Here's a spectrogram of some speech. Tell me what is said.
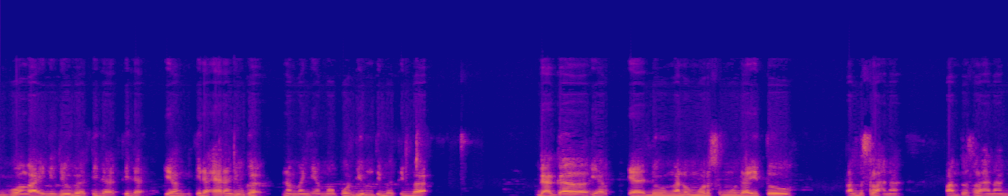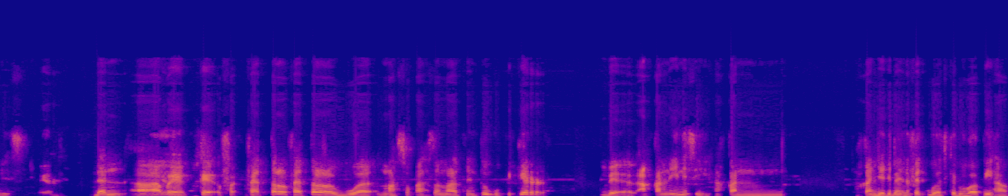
gua nggak ini juga tidak tidak yang tidak heran juga namanya mau podium tiba-tiba gagal ya ya dengan umur semuda itu pantaslah nah pantaslah nangis Iya. Dan uh, apa Iya. ya kayak Vettel Vettel buat masuk Aston Martin itu gue pikir akan ini sih akan akan jadi benefit buat kedua pihak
